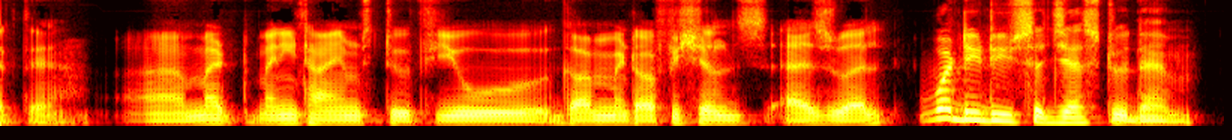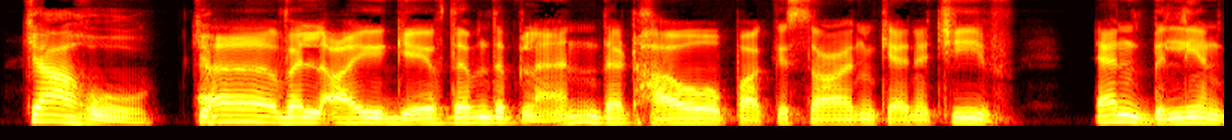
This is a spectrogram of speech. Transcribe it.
سکتے ہیں meet many times to few officials as well what did you suggest to them Kya ho? Uh, well, I gave them the plan that how Pakistan can achieve $10 billion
